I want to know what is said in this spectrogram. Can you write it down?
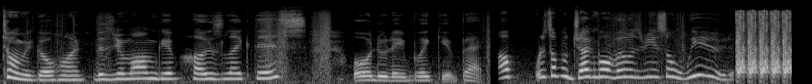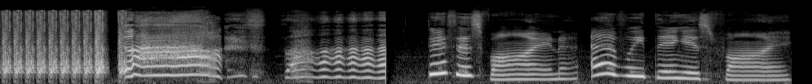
Tell me, Gohan, does your mom give hugs like this? Or do they break your back? Up, what is up with Dragon Ball villains being so weird? This is fine. Everything is fine.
